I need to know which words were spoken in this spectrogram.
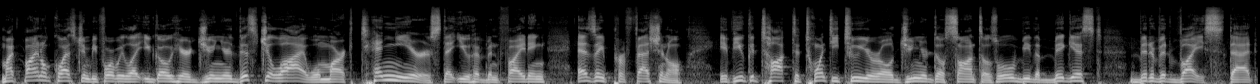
My final question before we let you go here, Junior. This July will mark 10 years that you have been fighting as a professional. If you could talk to 22 year old Junior Dos Santos, what would be the biggest bit of advice that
